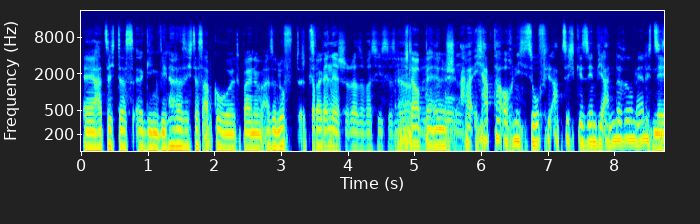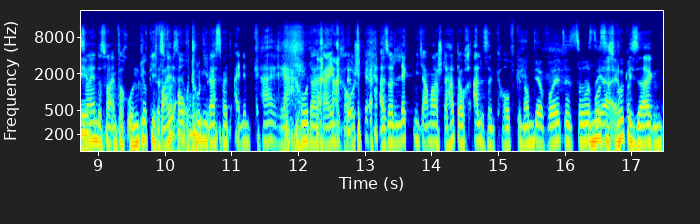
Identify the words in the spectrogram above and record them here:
Er hat sich das, äh, gegen wen hat er sich das abgeholt? Bei einem, also Luft, Ich glaube, Benesch oder sowas hieß es. ne? Ich glaube Banish. Aber ich habe da auch nicht so viel Absicht gesehen wie andere, um ehrlich zu Nee. sein. Das war einfach unglücklich, Das weil auch Toni unglücklich. Lass mit einem Karacho da reinrauscht. also leckt mich am Arsch, der hat auch alles in Kauf genommen. der wollte so muss sehr. ich wirklich sagen.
